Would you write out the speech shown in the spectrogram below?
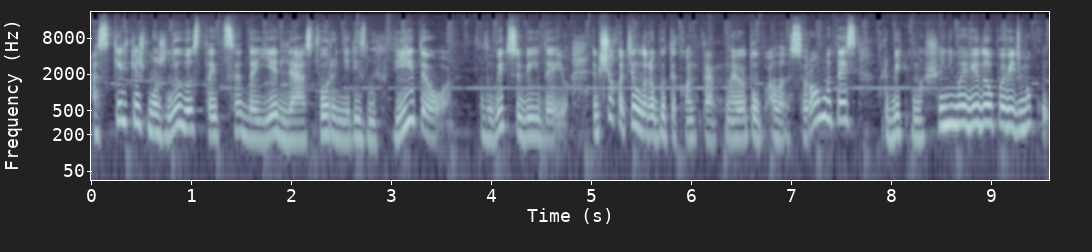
А скільки ж можливостей це дає для створення різних відео? Ловіть собі ідею. Якщо хотіли робити контент на YouTube, але соромитесь, робіть машиніми відео по відьмаку.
